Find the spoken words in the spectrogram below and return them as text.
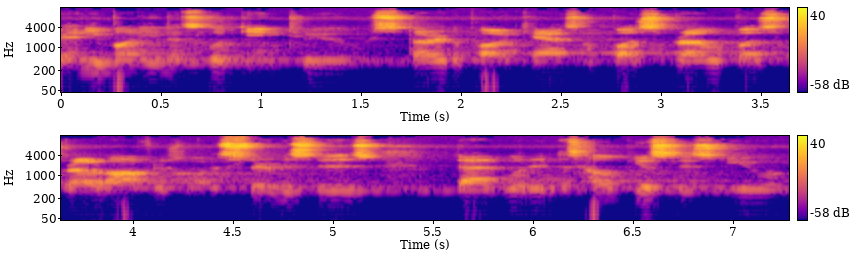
anybody that's looking to start a podcast on Buzzsprout. Buzzsprout offers a lot of services that would help you assist you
